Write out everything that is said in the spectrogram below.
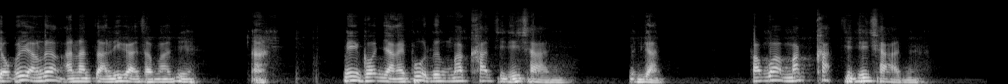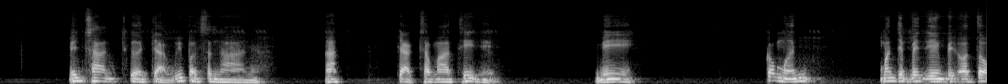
จบไปอย่างเรื่องอนันตาลิกาสมาธิอะ มีคนอยากให้พูดเรื่องมรรคสิทธิฌานเหมือนกันคำว่ามรรคสิทธิฌานเนี่ยเป็นฌานเกิดจากวิปัสสนาเนี่ยนะจากสมาธิเนี่ยมี ก็เหมือน มันจะเป็นเองเป็นออโต้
